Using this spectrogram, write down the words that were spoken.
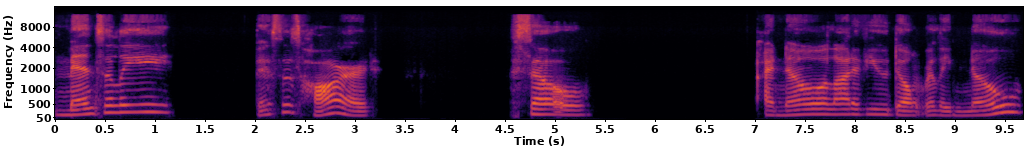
mentally, this is hard. So I know a lot of you don't really know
